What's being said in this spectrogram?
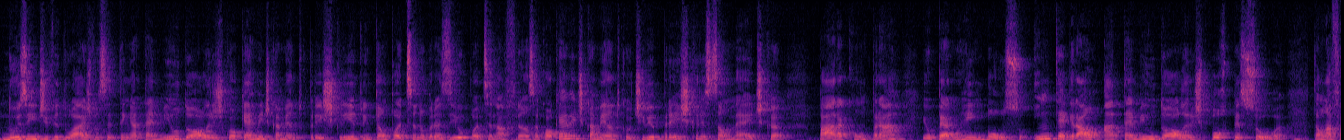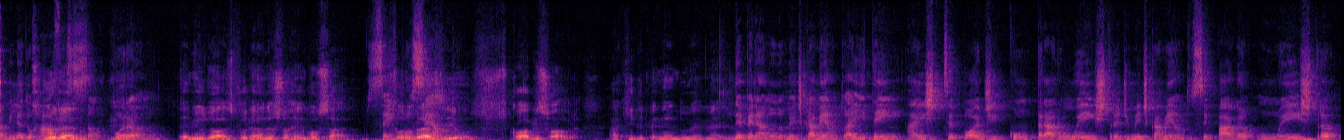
Nos individuais, você tem até mil dólares de qualquer medicamento prescrito. Então, pode ser no Brasil, pode ser na França. Qualquer medicamento que eu tive prescrição médica para comprar, eu pego reembolso integral até mil dólares por pessoa. Então, na família do Rafa, Por ano? são por ano. Até mil dólares por ano eu sou reembolsado. Se for no 100%. Brasil, cobre e sobra. Aqui, dependendo do remédio. Dependendo do medicamento. Aí tem. Aí você pode comprar um extra de medicamento. Você paga um extra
